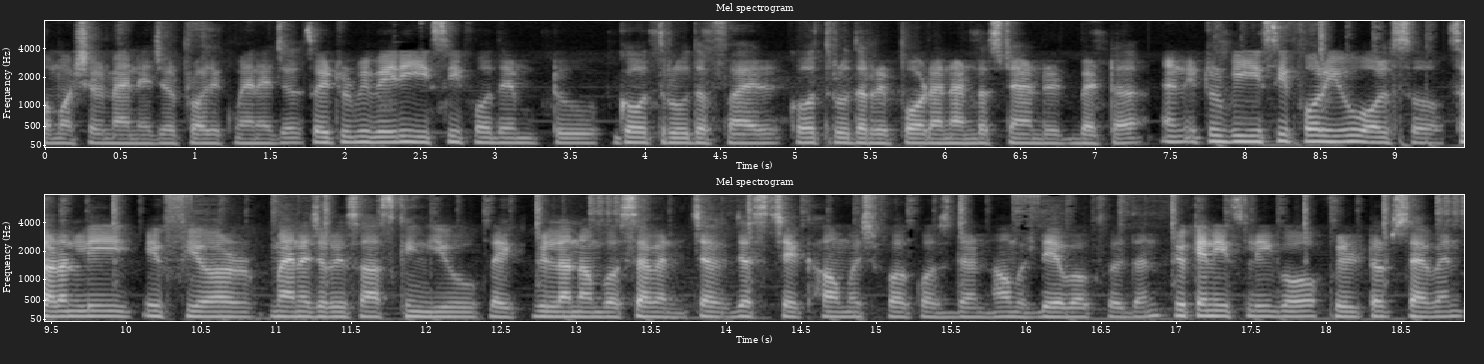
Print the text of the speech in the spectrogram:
commercial manager project manager so it will be very easy for them to go through the file go through the report and understand it better. And it will be easy for you also. Suddenly if your manager is asking you like villa number seven just check how much work was done how much day work was done. You can easily go filter seven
